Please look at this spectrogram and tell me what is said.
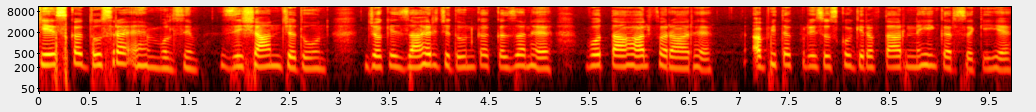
केस का दूसरा अहम मुलजिम ज़ीशान जदून, जो कि ज़ाहिर जदून का कज़न है, वो ताहाल फ़रार है। अभी तक पुलिस उसको गिरफ़्तार नहीं कर सकी है।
